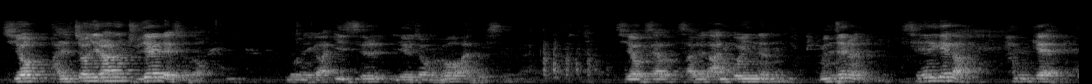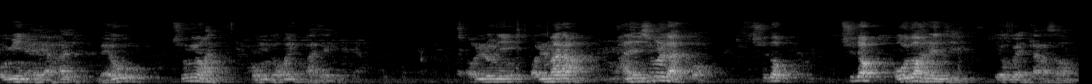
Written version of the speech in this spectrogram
지역 발전이라는 주제에 대해서도 논의가 있을 예정으로 알고 있습니다. 지역 사회가 안고 있는 문제는 세계가 함께 고민해야 할 매우 중요한 공동의 과제입니다. 언론이 얼마나 관심을 갖고 추적, 추적 보도하는지 요구에 따라서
